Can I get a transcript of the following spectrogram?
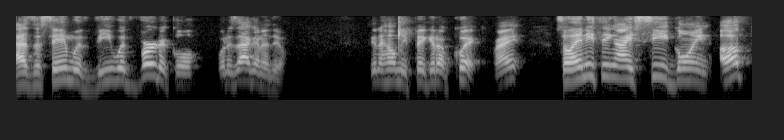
as the same with V with vertical, what is that going to do? It's going to help me pick it up quick, right? So anything I see going up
